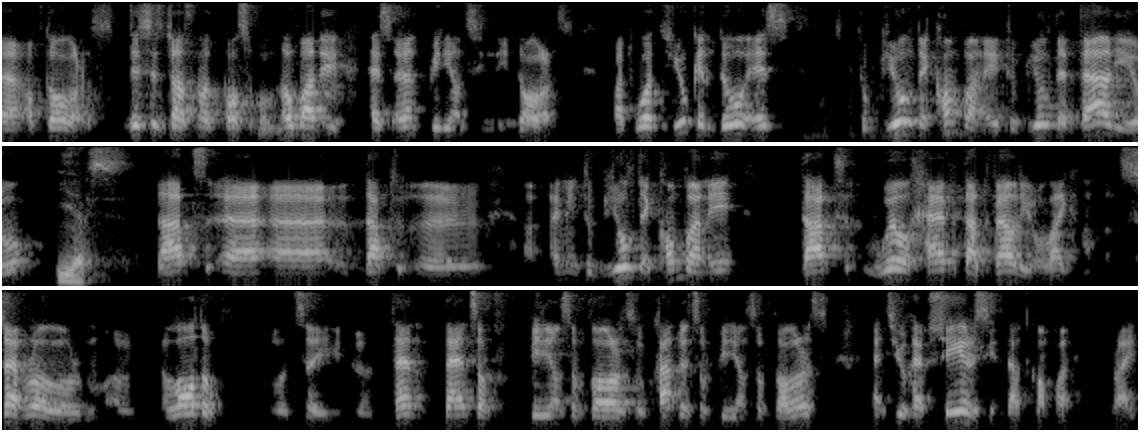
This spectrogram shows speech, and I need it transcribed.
uh, of dollars. This is just not possible. Nobody has earned billions in, in dollars. But what you can do is to build a company to build a value yes, that uh, uh, that uh, I mean to build a company that will have that value, like several or a lot of let's say uh, ten, tens of billions of dollars or hundreds of billions of dollars, and you have shares in that company, right?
